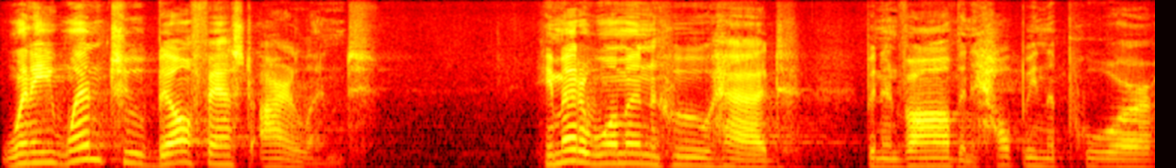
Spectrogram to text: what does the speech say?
When he went to Belfast, Ireland, he met a woman who had been involved in helping the poor,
